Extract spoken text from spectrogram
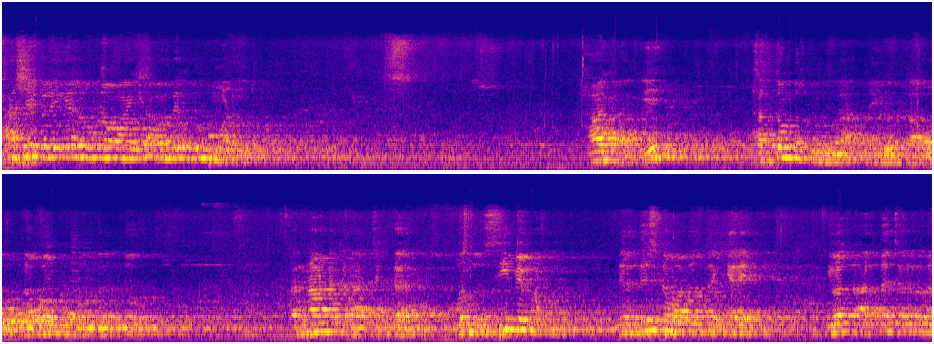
ಭಾಷೆಗಳಿಗೆ ಅನುಗುಣವಾಗಿ ಅವರದೇ ಗುಂಪು ಮಾಡುವುದು. ಹಾಗಾಗಿ ಹತ್ತೊಂಬತ್ತು ನೂರ ಐವತ್ತಾರು ನವೆಂಬರ್ ಒಂದರಂದು ಕರ್ನಾಟಕ ರಾಜ್ಯಕ್ಕೆ ಒಂದು ಸೀಮೆ ಮಾಡಿದ್ರು ನಿರ್ದಿಷ್ಟವಾದಂಥ ಕೆರೆ. ಇವತ್ತು ಅರ್ಧ ಚಂದ್ರದ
